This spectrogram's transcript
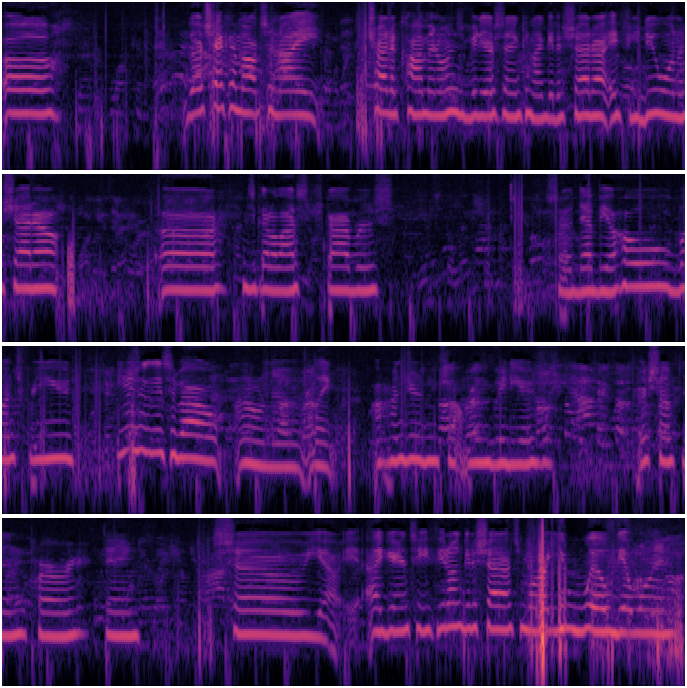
Uh, go check him out tonight. Try to comment on his video saying, can I get a shout out? If you do want a shout out, uh, he's got a lot of subscribers. So that'd be a whole bunch for you. He usually gets about, I don't know, like a hundred and something videos or something per thing. So yeah, I guarantee if you don't get a shout out tomorrow, you will get one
